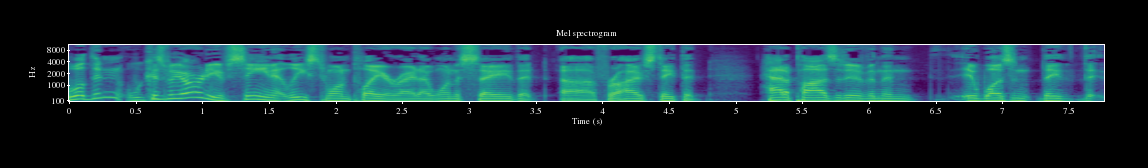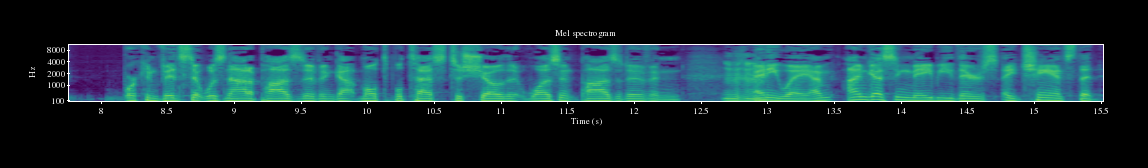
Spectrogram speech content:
Well, didn't because we already have seen at least one player, right? I want to say that uh, for Ohio State that had a positive, and then it wasn't. They, they were convinced it was not a positive, and got multiple tests to show that it wasn't positive. And Mm-hmm. anyway, I'm I'm guessing maybe there's a chance that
